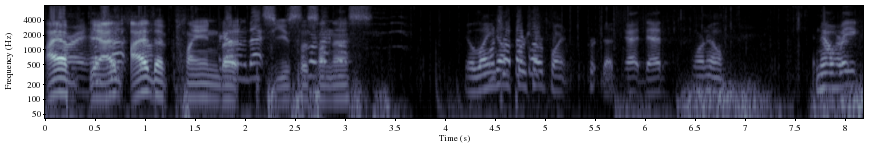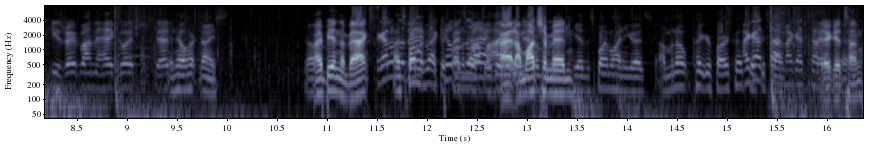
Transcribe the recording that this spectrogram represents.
I have. Alright, Yeah, headshot. I, I have the plane, I got him in but the it's useless on more back this. Yo, laying down shot back first hard point. Per- Dead. Yeah, dead. Warren Hill. And No hurt. weak. He's right behind the head glitch. Dead. And hill hurt. Nice. Might be in the back. I got him I in spawned the the back. back. I I killed him spawned in the the back. Alright, I'm watching mid. Yeah, they're behind you guys. I'm gonna cut your fire cuts. I got your time. I got time. Yeah, good time.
